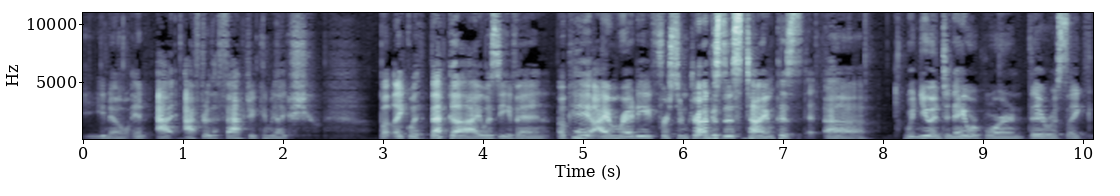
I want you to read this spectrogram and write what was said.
you know, and a- after the fact, you can be like, but like with Becca, I was even okay. I'm ready for some drugs this time because uh, when you and Danae were born, there was like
